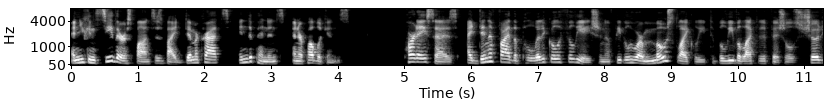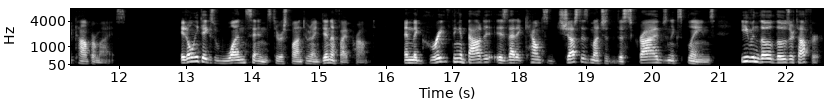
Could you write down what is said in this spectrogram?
And you can see the responses by Democrats, Independents, and Republicans. Part A says identify the political affiliation of people who are most likely to believe elected officials should compromise. It only takes one sentence to respond to an identify prompt, and the great thing about it is that it counts just as much as it describes and explains, even though those are tougher.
